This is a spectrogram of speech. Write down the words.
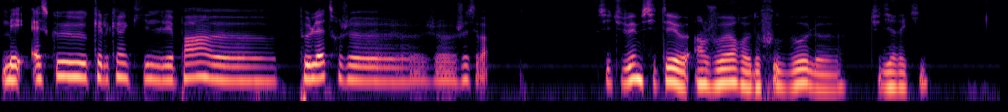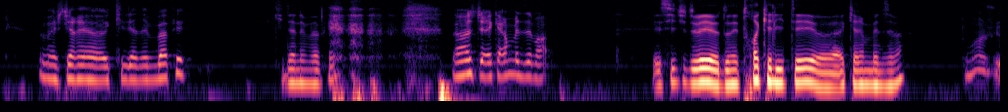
Mais est-ce que quelqu'un qui ne l'est pas peut l'être, je, je, je, sais pas. Si tu devais me citer euh, un joueur euh, de football, euh, tu dirais qui? Bah, Je dirais Kylian Mbappé. Kylian Mbappé Non, je dirais Karim Benzema. Et si tu devais donner trois qualités à Karim Benzema? Moi, je...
